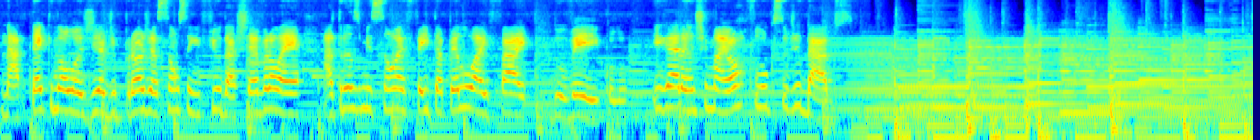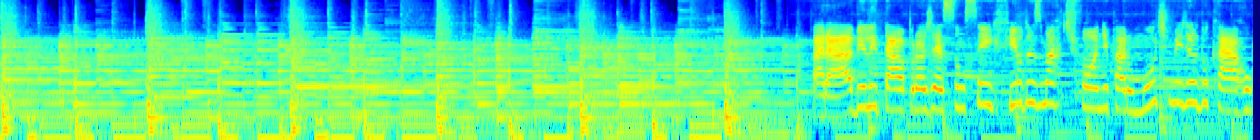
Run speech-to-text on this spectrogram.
na tecnologia de projeção sem fio da Chevrolet, a transmissão é feita pelo Wi-Fi do veículo e garante maior fluxo de dados. Habilitar a projeção sem fio do smartphone para o multimídia do carro,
